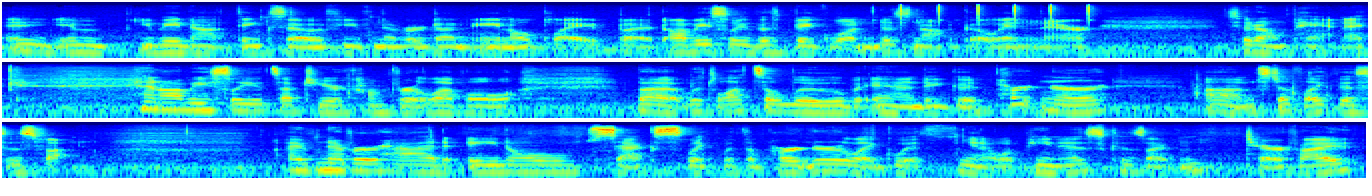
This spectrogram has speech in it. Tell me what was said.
And you may not think so if you've never done anal play, but obviously this big one does not go in there. So don't panic. And obviously it's up to your comfort level, but with lots of lube and a good partner, um, stuff like this is fun. I've never had anal sex like with a partner, like with, you know, a penis, because I'm terrified.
